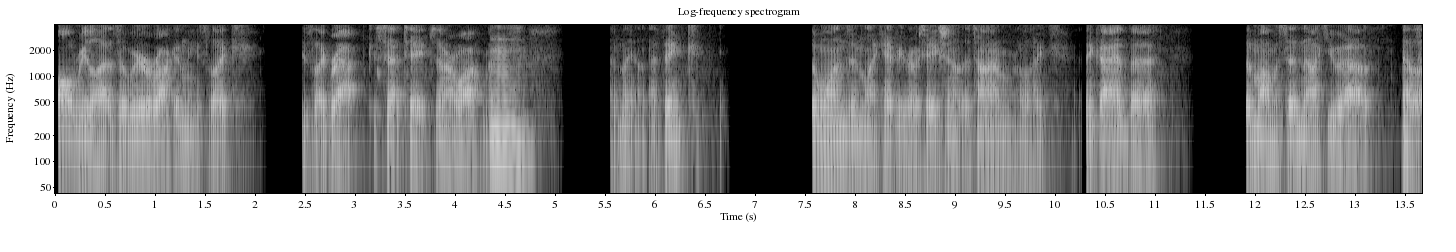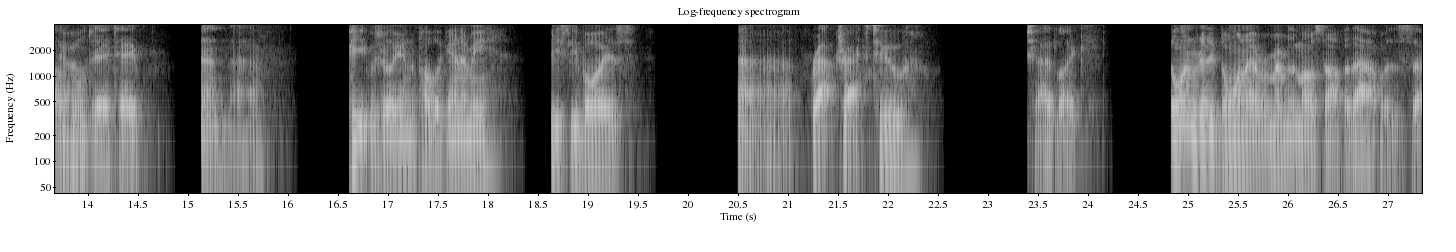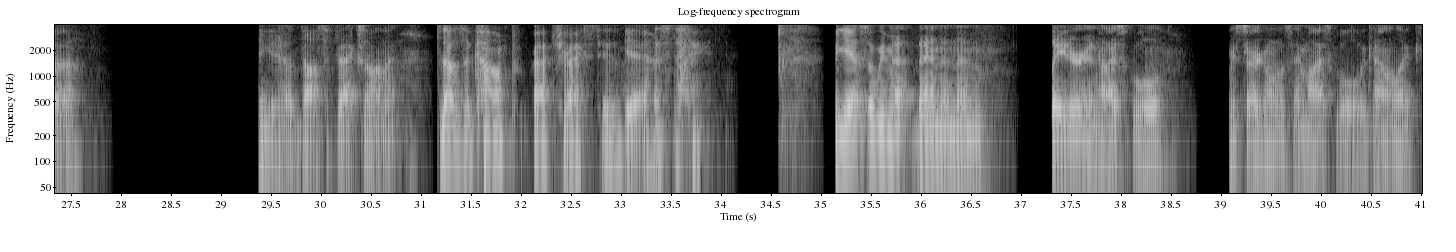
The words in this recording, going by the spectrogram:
all realized that we were rocking these like these like rap cassette tapes in our Walkmans, Mm. and then I think the ones in like heavy rotation at the time were like I think I had the the Mama Said Knock You Out Let's LL go. Cool J tape, and uh, Pete was really into Public Enemy, Beastie Boys, uh, rap tracks too. Which I had like the one really the one I remember the most off of that was uh, I think it had Das EFX on it. That was a comp rap tracks too. Yeah, That's tight. but yeah, so we met then, and then later in high school, we started going to the same high school. We kind of like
